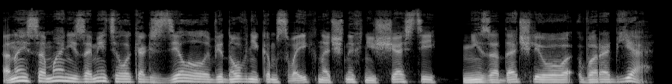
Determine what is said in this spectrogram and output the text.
Она и сама не заметила, как сделала виновником своих ночных несчастий незадачливого воробья.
